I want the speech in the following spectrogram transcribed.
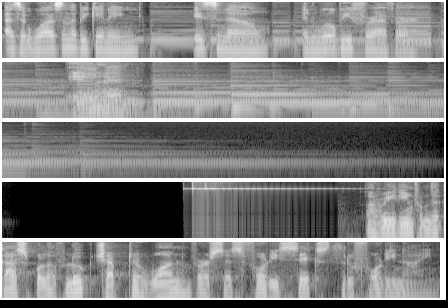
As it was in the beginning, is now, and will be forever. Amen. A reading from the Gospel of Luke, chapter 1, verses 46 through 49.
